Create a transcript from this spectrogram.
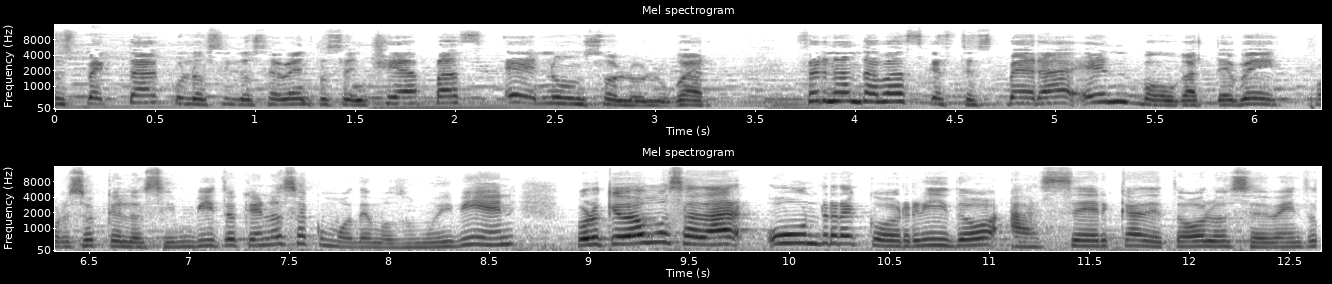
Los espectáculos y los eventos en Chiapas en un solo lugar. Fernanda Vázquez te espera en Boga TV. Por eso que los invito a que nos acomodemos muy bien, porque vamos a dar un recorrido acerca de todos los eventos.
